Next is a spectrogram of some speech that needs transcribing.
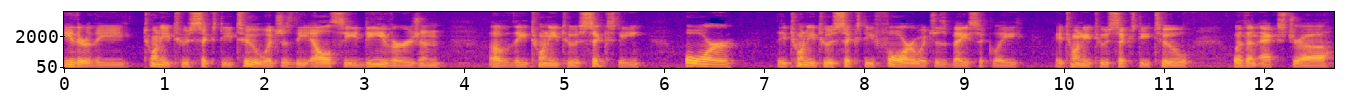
either the 2262, which is the LCD version of the 2260, or the 2264, which is basically a 2262 with an extra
